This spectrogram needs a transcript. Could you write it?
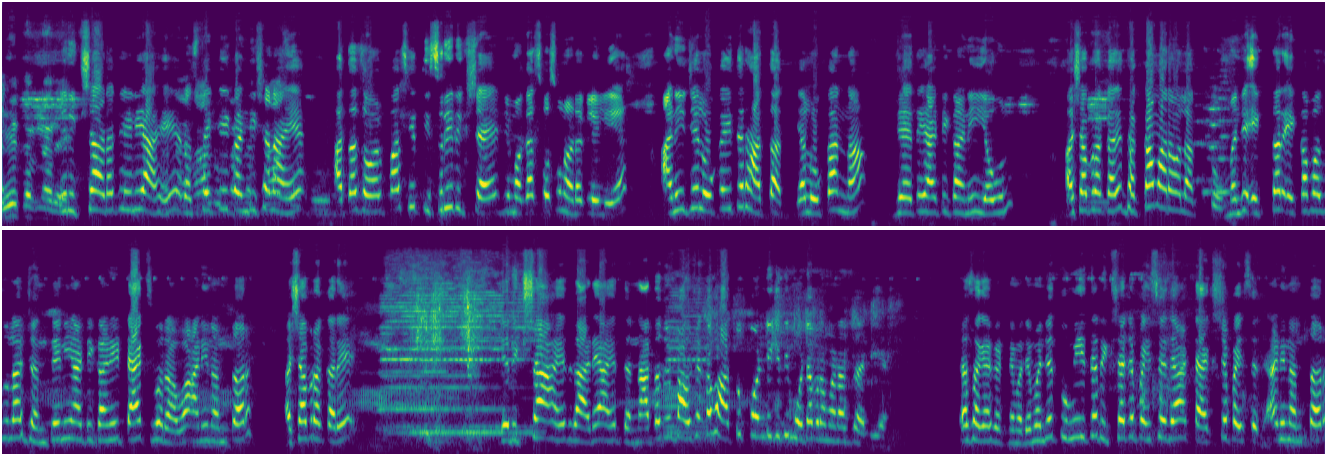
हे करणार ही आहे रिक्षा अडकलेली आहे रस्त्याची कंडिशन आहे. आता जवळपास ही तिसरी रिक्षा आहे जी मगासपासून अडकलेली आहे. आणि जे लोक इथे राहतात या लोकांना जे आहे ते या ठिकाणी येऊन अशा प्रकारे धक्का मारावा लागतो. म्हणजे एकतर एका बाजूला जनतेने या ठिकाणी टॅक्स भरावा आणि नंतर अशा प्रकारे जे रिक्षा आहेत गाड्या आहेत त्यांना. आता तुम्ही पाहू शकता वाहतूक कोंडी किती मोठ्या प्रमाणात झाली आहे. या सगळ्या घटनेमध्ये. म्हणजे तुम्ही इथे रिक्षाचे पैसे द्या टॅक्सचे पैसे द्या आणि नंतर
